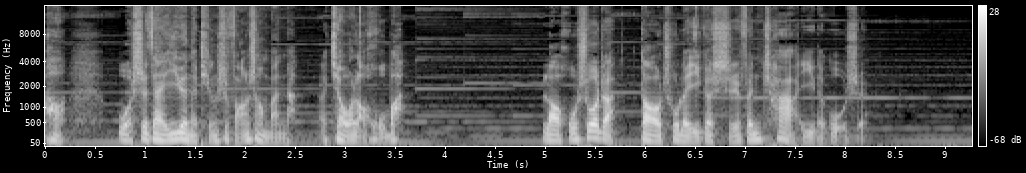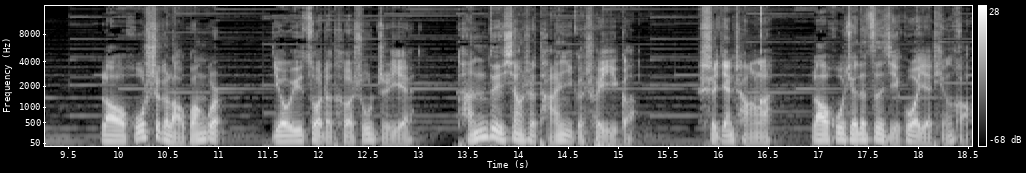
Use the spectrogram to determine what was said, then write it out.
哦，我是在医院的停尸房上班的，叫我老胡吧。老胡说着，道出了一个十分诧异的故事。老胡是个老光棍由于做着特殊职业，谈对象是谈一个吹一个，时间长了，老胡觉得自己过也挺好，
